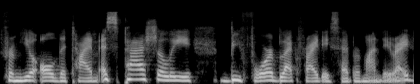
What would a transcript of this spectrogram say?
from you all the time, especially before Black Friday, Cyber Monday, right?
